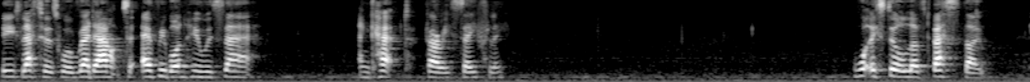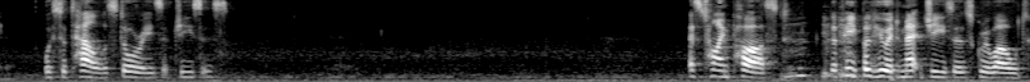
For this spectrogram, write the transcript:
These letters were read out to everyone who was there and kept very safely. What they still loved best, though, was to tell the stories of Jesus. As time passed, the people who had met Jesus grew old,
